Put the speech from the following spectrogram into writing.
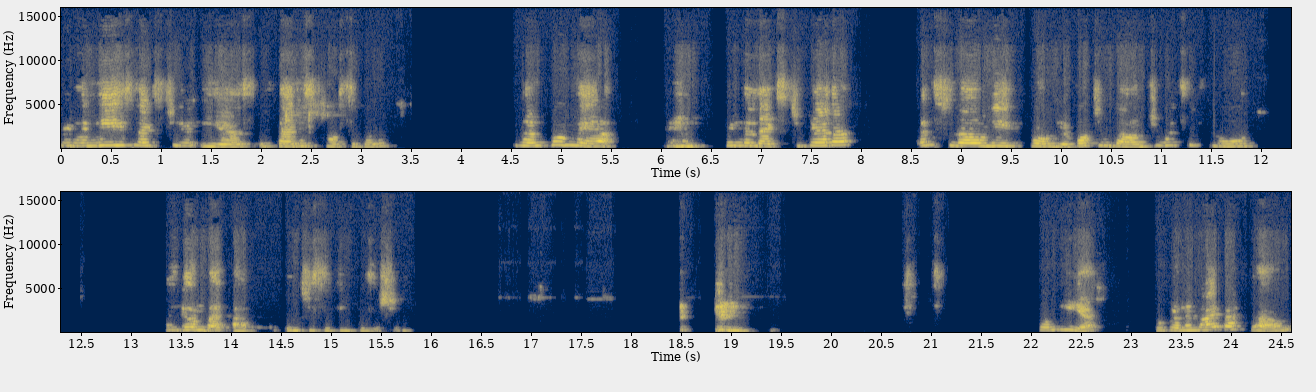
Bring the knees next to your ears, if that is possible. Then from there, bring the legs together and slowly roll your bottom down towards the floor and come back up into sitting position. From here, we're going to lie back down.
